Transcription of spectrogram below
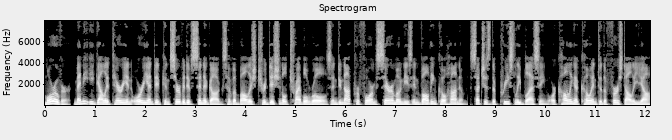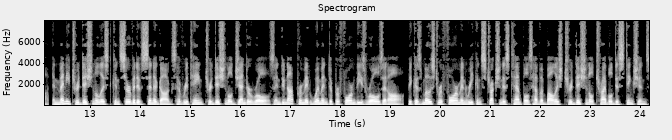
Moreover, many egalitarian-oriented conservative synagogues have abolished traditional tribal roles and do not perform ceremonies involving kohanim such as the priestly blessing or calling a kohen to the first aliyah, and many traditionalist conservative synagogues have retained traditional gender roles and do not permit women to perform these roles at all, because most Reform and Reconstructionist temples have abolished traditional tribal distinctions,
